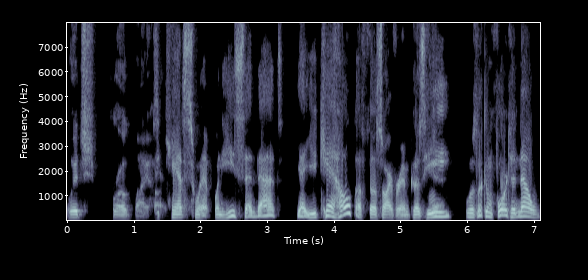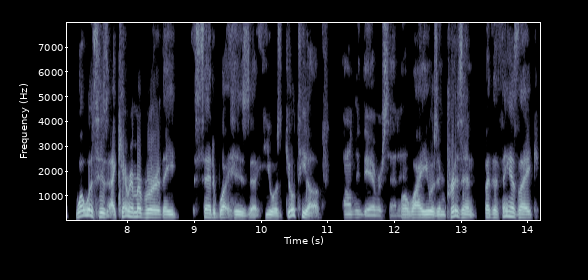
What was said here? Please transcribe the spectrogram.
Which broke my He can't swim. When he said that, yeah, you can't help but feel sorry for him because he was looking forward to it. Now, what was his? I can't remember. They said what his uh, he was guilty of I don't think they ever said it. or why he was in prison. But the thing is, like,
